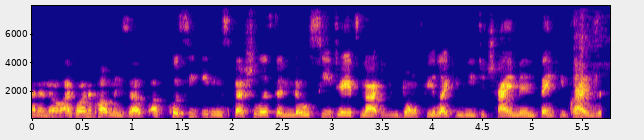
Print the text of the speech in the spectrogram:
I don't know. I want to call him he's a, a pussy eating specialist. And no, CJ, it's not you. Don't feel like you need to chime in. Thank you kindly.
